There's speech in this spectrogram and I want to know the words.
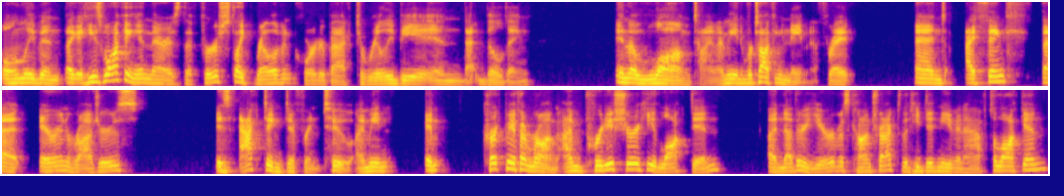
only been like he's walking in there as the first like relevant quarterback to really be in that building in a long time. I mean, we're talking Namath, right? And I think that Aaron Rodgers is acting different too. I mean, correct me if I'm wrong. I'm pretty sure he locked in another year of his contract that he didn't even have to lock in.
